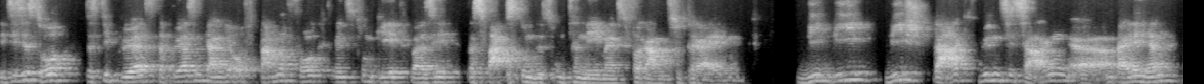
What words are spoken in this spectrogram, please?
Jetzt ist es so, dass die Börse, der Börsengang ja oft dann erfolgt, wenn es darum geht, quasi das Wachstum des Unternehmens voranzutreiben. Wie, wie, wie stark würden Sie sagen, äh, an beide Herren,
